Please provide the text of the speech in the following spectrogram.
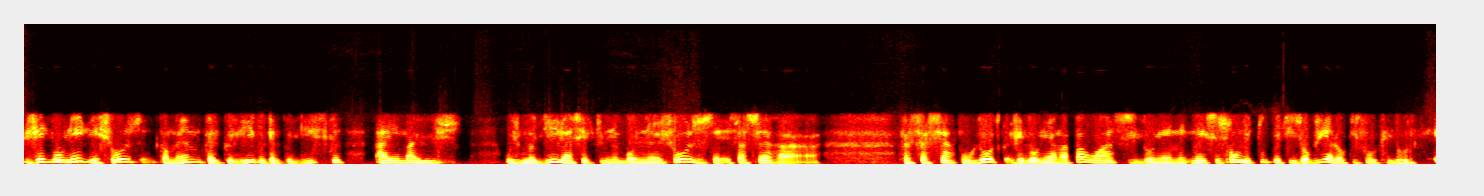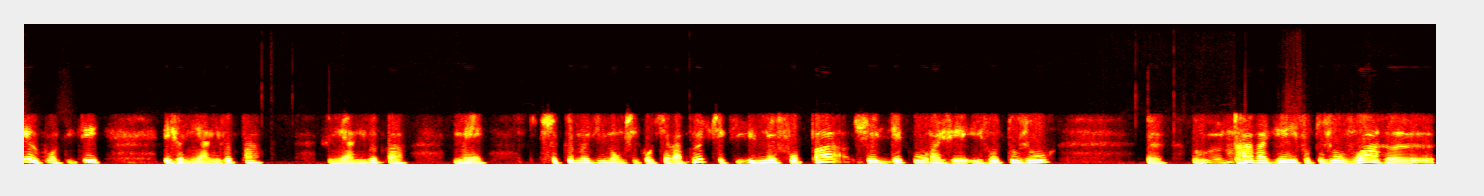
j'ai donné des choses, quand même, quelques livres, quelques disques, à Emmaüs, où je me dis, là, c'est une bonne chose, ça sert à, ça, sert pour d'autres. J'ai donné à ma paroisse, j'ai donné, mais, ce sont de tout petits objets, alors qu'il faut les donner en quantité, et je n'y arrive pas. Je n'y arrive pas. Mais ce que me dit mon psychothérapeute, c'est qu'il ne faut pas se décourager. Il faut toujours euh, travailler, il faut toujours voir euh,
